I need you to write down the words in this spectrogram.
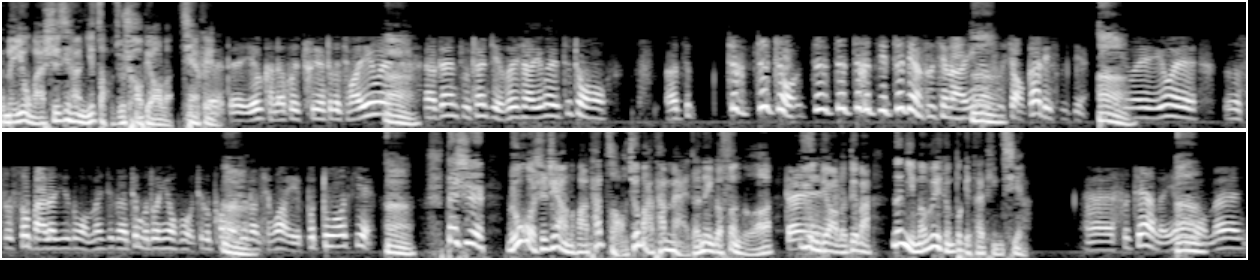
没用完，实际上你早就超标了，欠费了。对，有可能会出现这个情况，因为呃，跟主持人解释一下，因为这种呃，这这这种这这这个这这件事情呢，应该是小概率事件。嗯。因为因为呃说说白了，就是我们这个这么多用户，这个碰到这种情况也不多见。嗯。但是如果是这样的话，他早就把他买的那个份额用掉了，对吧？那你们为什么不给他停气啊？呃，是这样的，因为我们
